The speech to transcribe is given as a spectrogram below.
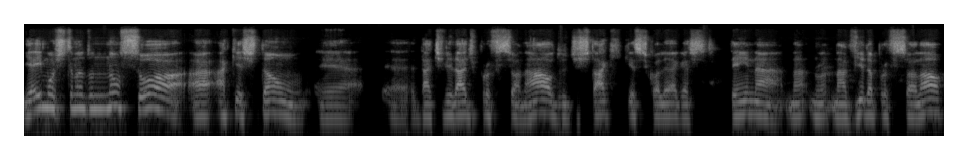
E aí mostrando não só a, a questão é, é, da atividade profissional, do destaque que esses colegas têm na, na, na vida profissional,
